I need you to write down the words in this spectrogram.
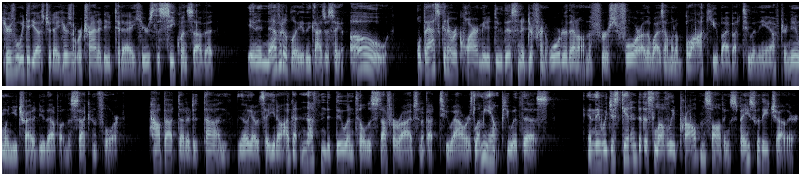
Here's what we did yesterday. Here's what we're trying to do today. Here's the sequence of it. And inevitably, the guys would say, Oh, well, that's going to require me to do this in a different order than on the first floor. Otherwise, I'm going to block you by about two in the afternoon when you try to do that up on the second floor. How about da da da da? And the other guy would say, you know, I've got nothing to do until the stuff arrives in about two hours. Let me help you with this. And they would just get into this lovely problem solving space with each other.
